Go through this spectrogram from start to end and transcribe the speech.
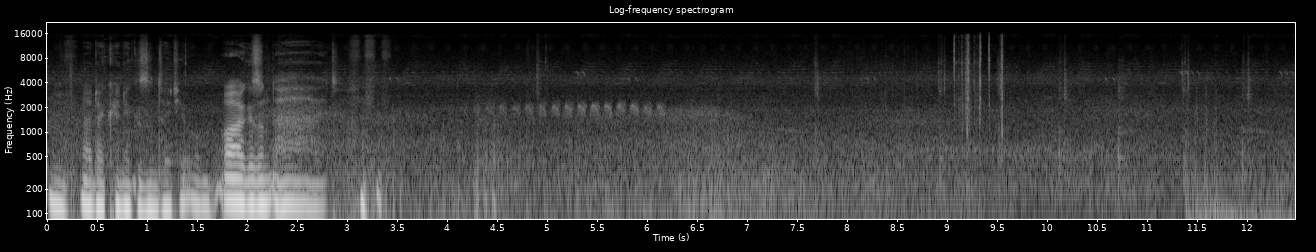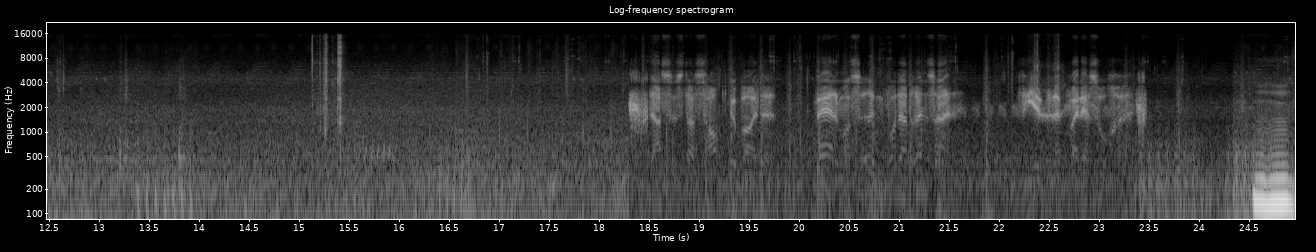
Hm, leider keine Gesundheit hier oben. Oh, Gesundheit. Das ist das Hauptgebäude. Val muss irgendwo da drin sein. Viel Glück bei der Suche. Mhm.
